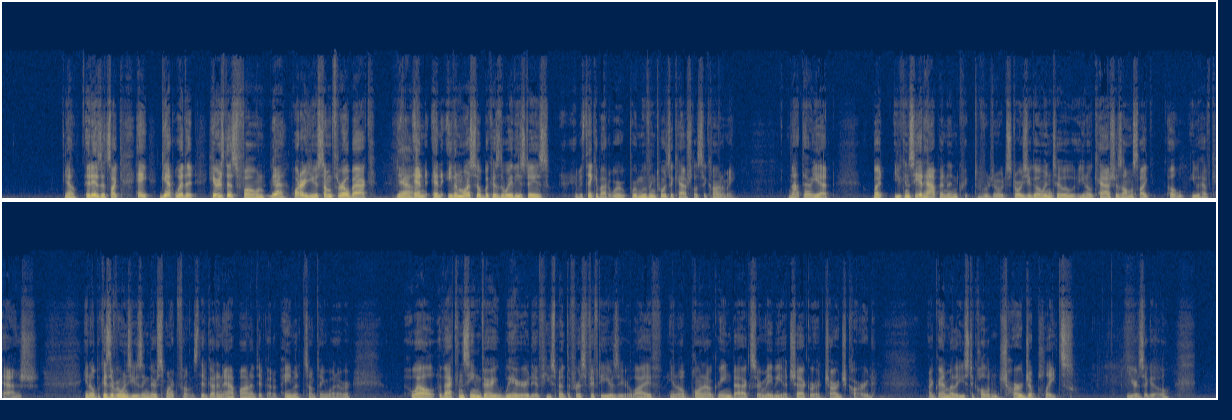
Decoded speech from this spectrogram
Yeah, it is. It's like, hey, get with it. Here's this phone. Yeah. What are you? Some throwback? Yeah. And and even more so because the way these days, if you think about it, we're we're moving towards a cashless economy. Not there yet, but you can see it happen in stores you go into. You know, cash is almost like, oh, you have cash, you know, because everyone's using their smartphones. They've got an app on it. They've got a payment, something, whatever. Well, that can seem very weird if you spent the first 50 years of your life, you know, pulling out greenbacks or maybe a check or a charge card. My grandmother used to call them charge plates years ago.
